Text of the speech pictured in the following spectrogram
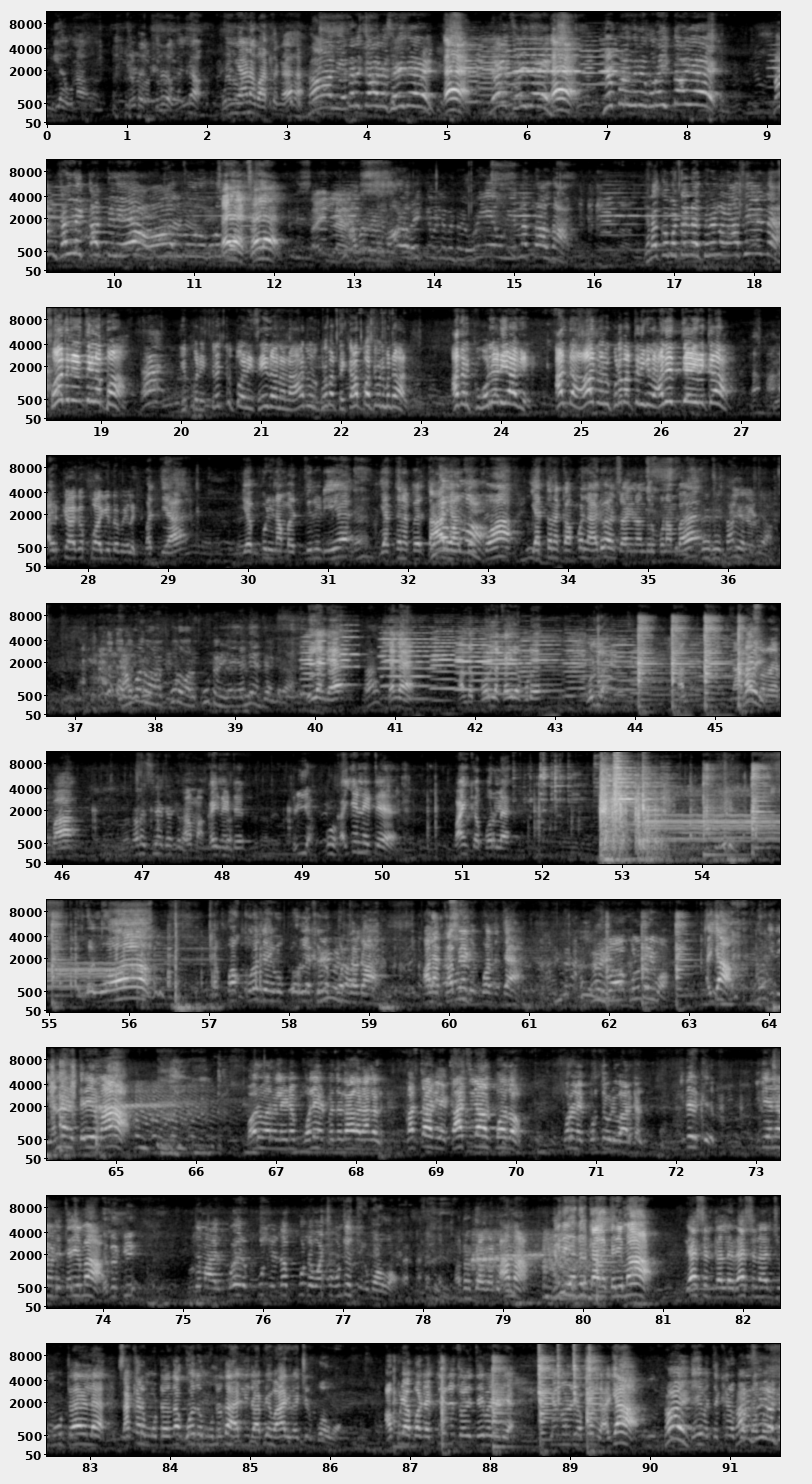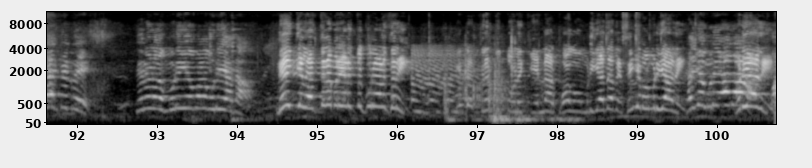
இல்ல உன்னா திருட திருட உண்மையா உண்மையான வார்த்தைங்க. நான் எதற்காக செய்தேன்? ஏ ஏன் செய்தேன்? ஏ எப்பொழுது நீ உரைத்தாயே? நம் கல்லை காட்டிலே அவர்களை வாழ வைக்க வேண்டும் என்ற ஒரே ஒரு எண்ணத்தால் தான். எனக்கு மட்டும் என்ன திருநன் ஆசை என்ன? போது நிறுத்துங்களப்பா? இப்படி திருட்டு செய்த நான் ஆதரவு குடும்பத்தை காப்பாற்ற வேண்டும் என்றால் அதற்கு உடனடியாக அந்த ஆதரவு குடும்பத்தை நீங்கள் அழித்தே இருக்கலாம். அதற்காகப்பா இந்த வேலை. பத்தியா? எப்படி நம்ம திருடி எத்தனை பேர் தாலி அறுத்திருப்போம் எத்தனை கப்பல் அட்வான்ஸ் வாங்கி வந்திருப்போம் நம்ம? இல்லங்க. ஏங்க அந்த பொருளை கையில கொடு. நான் சொல்றேன்ப்பா. ஆமா கை நீட்டு. கையை நீட்டு. வாங்கிக்க பொருளை. எப்பா குலதெய்வ பொருளை போட்டடா. ஆனா கம்யூனிட்டி போட்டுட்டேன் வா, குலதெய்வம் ஐயா இது என்னன்னு தெரியுமா? வருவர்களிடம் கொலை எடுப்பதற்காக நாங்கள் கட்டாரியை காட்டினால் போதும். பொருளை கொடுத்து விடுவார்கள். இதற்கு இது என்னவென்று தெரியுமா? இந்த மாதிரி கோயில் பூட்டு இருந்தா பூட்டை வச்சு உண்டி போவோம். ஆமா இது எதற்காக தெரியுமா? ரேஷன் கல்ல ரேஷன் அரிசி மூட்டை இல்ல சக்கரை மூட்டை இருந்தா கோதுமை மூட்டை இருந்தா அள்ளிட்டு அப்படியே வாரி வச்சுட்டு போவோம். அப்படியாப்பட்ட திருட்டு சொல்லி தெய்வனுடைய எங்களுடைய பொருள் ஐயா ஏய், தெய்வத்தை கீழே கடைசியா போட்ட கேட்கின்றேன் திருட முடியுமா முடியாதா? நீங்கள் எத்தனை பேர் எடுத்து கூறினாலும் சரி. இந்த திருட்டு தொழிலுக்கு என்னால் போகவும் முடியாது அதை செய்யவும் முடியாது. முடியாதா.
